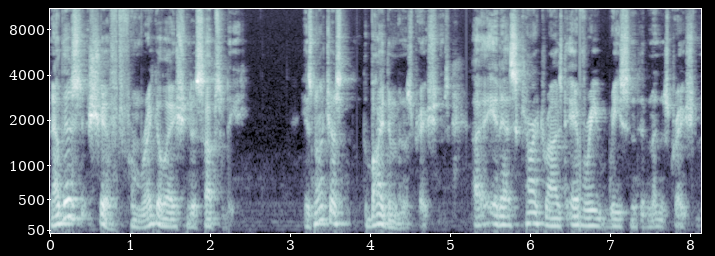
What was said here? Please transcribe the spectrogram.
Now, this shift from regulation to subsidy is not just the Biden administration's, uh, it has characterized every recent administration.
